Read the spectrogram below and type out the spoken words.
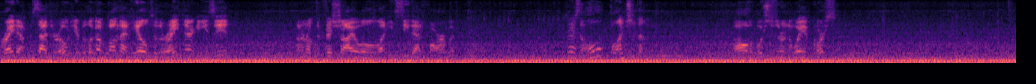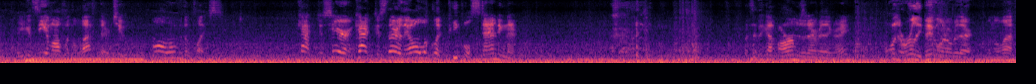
right up beside the road here, but look up on that hill to the right there. Can you see it? I don't know if the fisheye will let you see that far, but there's a whole bunch of them. All the bushes are in the way, of course. Can see them off on the left there too, all over the place. Cactus here and cactus there. They all look like people standing there. Looks like they got arms and everything, right? Oh, there's a really big one over there on the left.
